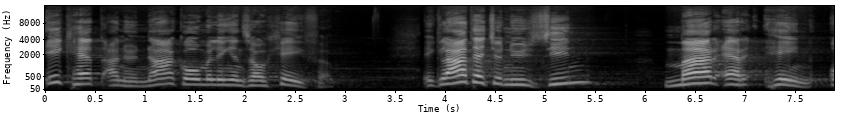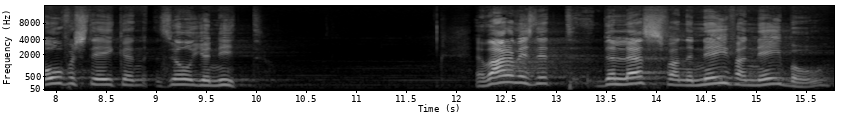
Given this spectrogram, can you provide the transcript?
ik het aan hun nakomelingen zou geven. Ik laat het je nu zien, maar erheen oversteken zul je niet. En waarom is dit de les van de nee van Nebo?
